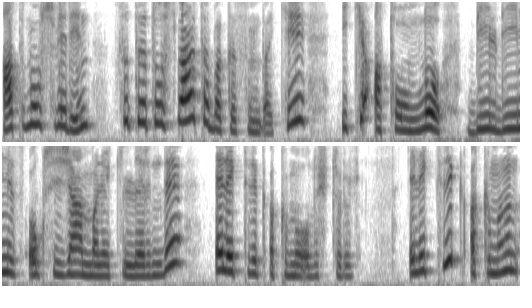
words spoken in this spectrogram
atmosferin stratosfer tabakasındaki iki atomlu bildiğimiz oksijen moleküllerinde elektrik akımı oluşturur. Elektrik akımının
